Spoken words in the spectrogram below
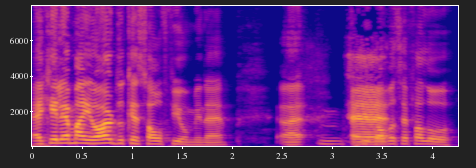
É que ele é maior do que só o filme, né? É, é... Igual você falou.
